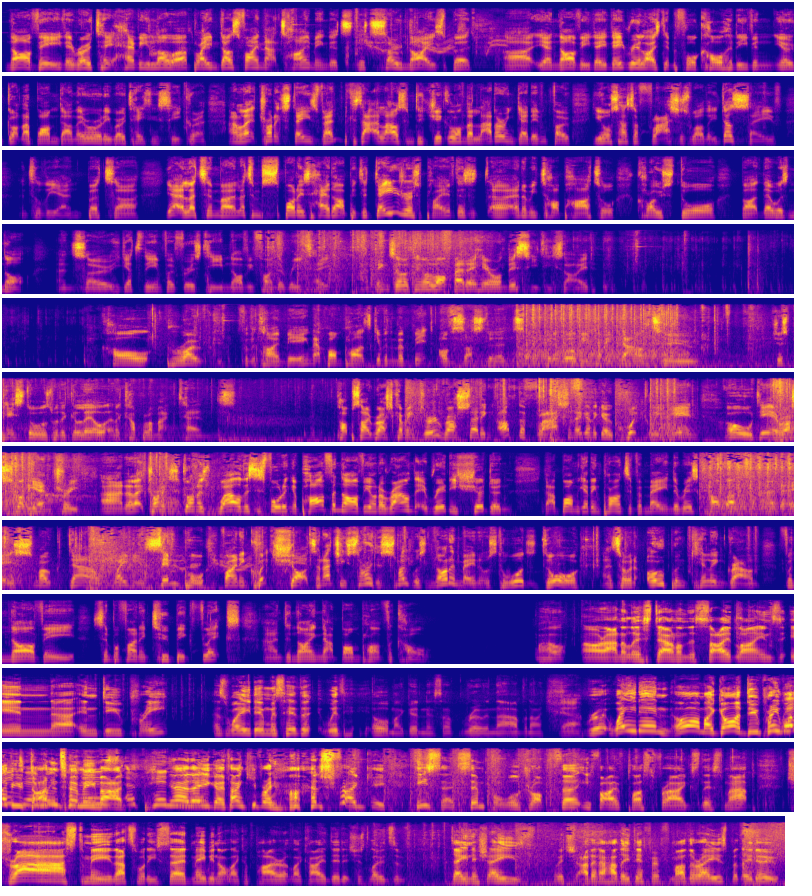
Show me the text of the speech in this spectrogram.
Na'Vi, they rotate heavy lower. Blame does find that timing that's that's so nice, but uh, yeah, Na'Vi, they, they realized it before Cole had even you know got that bomb down. They were already rotating Secret. And Electronic stays vent because that allows him to jiggle on the ladder and get info. He also has a flash as well that he does save until the end. But uh, yeah, let him uh, let him spot his head up. It's a dangerous play if there's an uh, enemy top heart or close door, but there was not. And so he gets the info for his team. Na'Vi find the retake. And things are looking a lot better here on this CT side. Cole broke for the time being. That bomb plant's given them a bit of sustenance, but it will be coming down to just pistols with a Galil and a couple of MAC-10s. Topside Rush coming through. Rush setting up the flash, and they're going to go quickly in. Oh dear, Rush has got the entry, and Electronics has gone as well. This is falling apart for Na'Vi on a round that it really shouldn't. That bomb getting planted for main. There is cover and a smoke down. Flaming Simple finding quick shots. And actually, sorry, the smoke was not in main. It was towards door. And so an open killing ground for Na'Vi. Simple finding two big flicks and denying that bomb plant for Cole. Well, our analyst down on the sidelines in uh, in dupreeh has weighed in with his, with oh my goodness, I've ruined that, haven't I? Yeah. Ru weighed in. Oh my God, dupreeh, what have you done to me, man? Opinion. Yeah, there you go. Thank you very much, Frankie. He said, "Simple, we'll drop 35 plus frags this map. Trust me." That's what he said. Maybe not like a pirate like I did. It's just loads of Danish A's, which I don't know how they differ from other A's, but they do.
